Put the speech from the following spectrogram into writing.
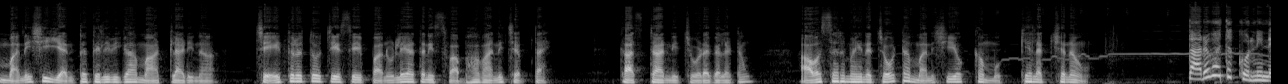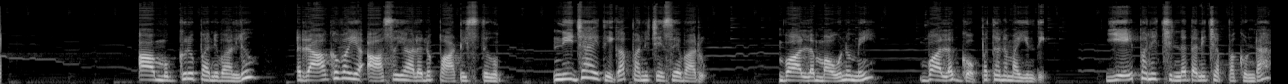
మనిషి ఎంత తెలివిగా మాట్లాడినా చేతులతో చేసే పనులే అతని స్వభావాన్ని చెప్తాయి. కష్టాన్ని చూడగలటం అవసరమైన చోట మనిషి యొక్క ముఖ్య లక్షణం. తరువాత కొన్ని ఆ ముగ్గురు పనివాళ్ళు రాఘవయ్య ఆశయాలను పాటిస్తూ నిజాయితీగా పనిచేసేవారు. వాళ్ళ మౌనమే వాళ్ళ గొప్పతనమయ్యింది. ఏ పని చిన్నదని చెప్పకుండా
